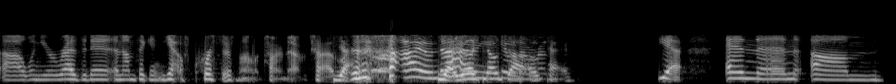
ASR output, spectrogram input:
uh when you're a resident and I'm thinking, yeah, of course there's no time to have a child. Yeah. I am not yeah, you're like, no duh, okay. Yeah. And then um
